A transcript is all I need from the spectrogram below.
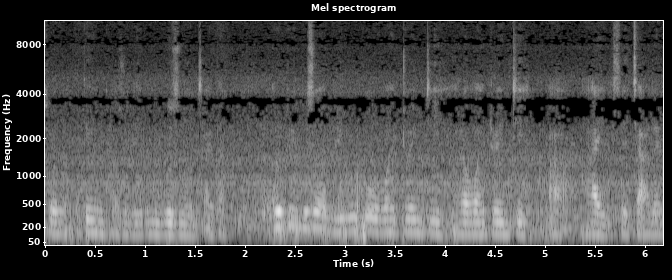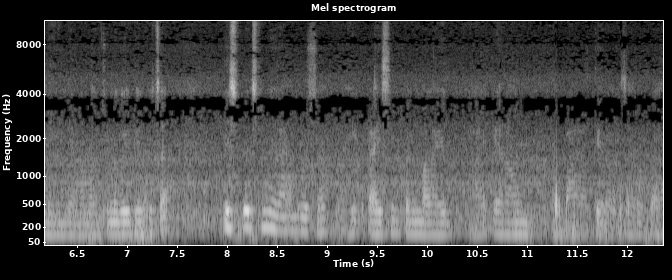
सो त्यही हजुरले पनि बुझ्नुहुन्छ है त अर्को छ भिभोको वाइ ट्वेन्टी र वाइ ट्वेन्टी आई चाहिँ चाँडै नै इन्डियामा लन्च हुन गइरहेको छ स्पेक्स पनि राम्रो छ है प्राइसिङ पनि मलाई एराउन्ड बाह्र तेह्र हजार रुपियाँ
